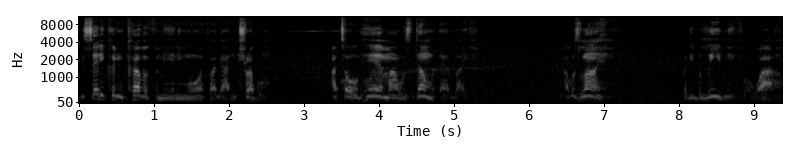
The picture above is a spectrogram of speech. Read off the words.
He said he couldn't cover for me anymore if I got in trouble. I told him I was done with that life. I was lying, but he believed me for a while.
